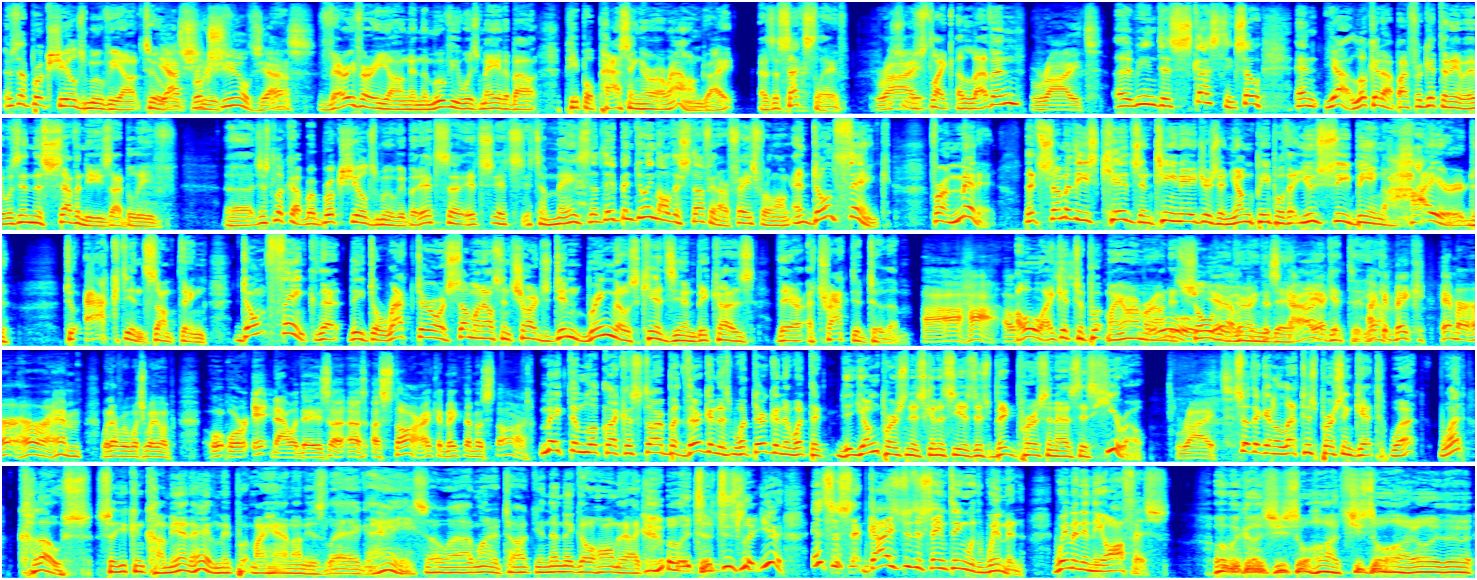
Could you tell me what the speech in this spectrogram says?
there's a Brooke Shields movie out too. yes, Brooke Shields. Yes. very, very young, and the movie was made about people passing her around, right, as a sex slave. Right. She was like 11. Right. I mean, disgusting. So, and yeah, look it up. I forget the name. of it. It was in the seventies, I believe. Uh, just look up a Brooke Shields movie, but it's uh, it's it's it's amazing that they've been doing all this stuff in our face for a long. And don't think for a minute that some of these kids and teenagers and young people that you see being hired to act in something, don't think that the director or someone else in charge didn't bring those kids in because they're attracted to them. Aha. of Oh, I get to put my arm around his shoulder yeah, during the day. guy. I, I, get can, to. Yeah. I can make him or her, her or him, whatever which way, or, or it nowadays, a, a, a star. I can make them a star. make them look like a star, but they're gonna what they're gonna what the, the young person is gonna see is this big person as this hero. Right. So they're gonna let this person get what what close, so you can come in. Hey, let me put my hand on his leg. Hey, so uh, I want to talk to you. And then they go home and they're like, oh, it's just like yeah, it's the same. Guys do the same thing with women. Women in the office. Oh my God, she's so hot. She's so hot. Oh,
